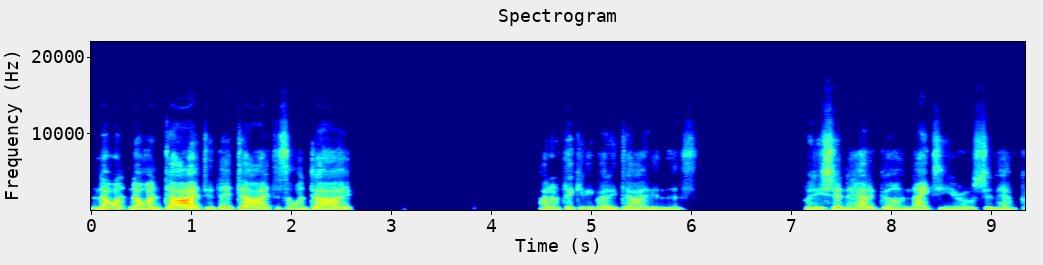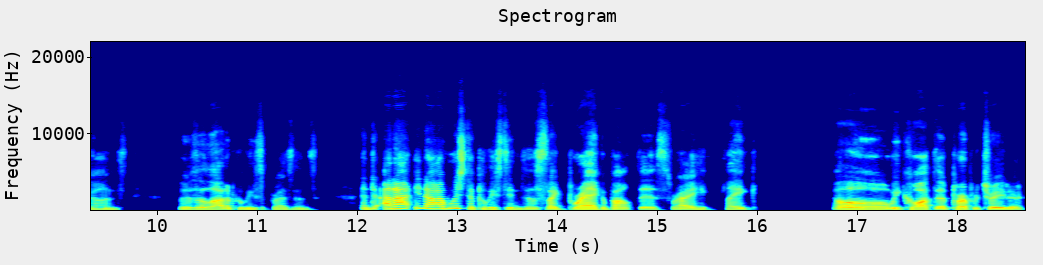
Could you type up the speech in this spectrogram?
No one, no one died. Did they die? Did someone die? I don't think anybody died in this. But he shouldn't have had a gun. 19 year olds shouldn't have guns. There's a lot of police presence. And and I, you know, I wish the police didn't just like brag about this, right? Like, oh, we caught the perpetrator.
